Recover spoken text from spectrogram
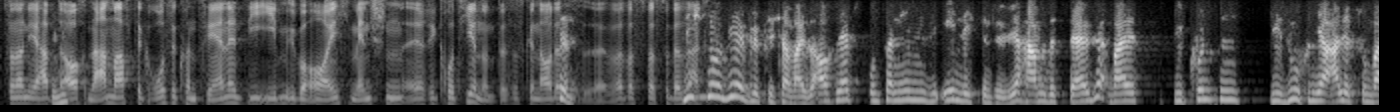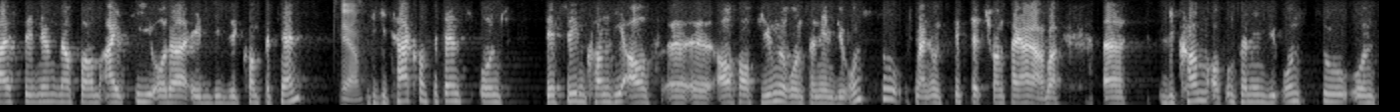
sondern ihr habt mhm. auch namhafte große Konzerne, die eben über euch Menschen äh, rekrutieren. Und das ist genau das, hm. äh, was, was du da nicht sagst. Nicht nur wir glücklicherweise, auch selbst Unternehmen, die ähnlich sind wie wir, haben dasselbe, weil die Kunden, die suchen ja alle zum Beispiel in irgendeiner Form IT oder eben diese Kompetenz ja. Digitalkompetenz und deswegen kommen die auf, äh, äh, auch auf jüngere Unternehmen wie uns zu. Ich meine, uns gibt es jetzt schon ein paar Jahre, aber äh, die kommen auf Unternehmen wie uns zu und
